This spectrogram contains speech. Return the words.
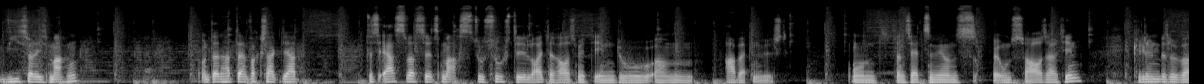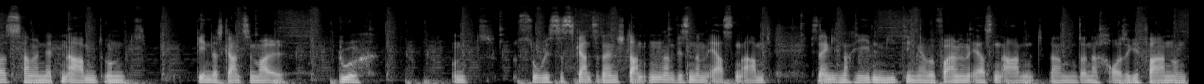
wie soll ich es machen? Und dann hat er einfach gesagt, ja, das Erste, was du jetzt machst, du suchst dir Leute raus, mit denen du ähm, arbeiten willst. Und dann setzen wir uns bei uns zu Hause halt hin, grillen ein bisschen was, haben einen netten Abend und gehen das Ganze mal durch. Und so ist das Ganze dann entstanden. Wir sind am ersten Abend, wir sind eigentlich nach jedem Meeting, aber vor allem am ersten Abend ähm, dann nach Hause gefahren und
